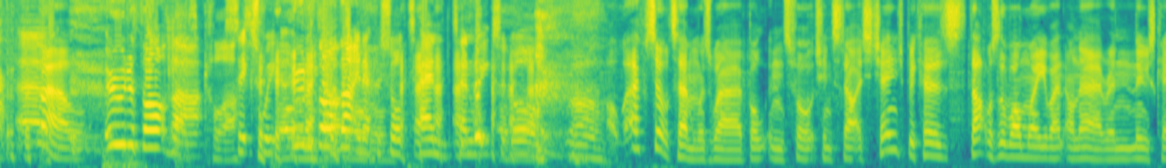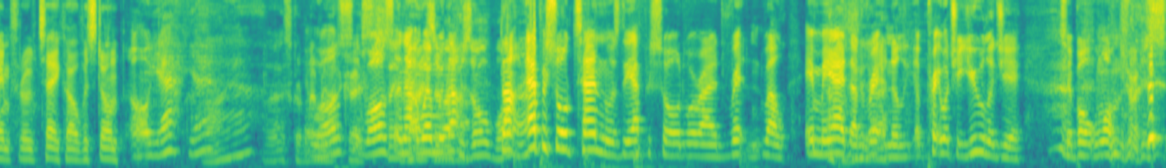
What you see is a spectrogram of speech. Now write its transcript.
Uh, Well, who'd have thought that six weeks? Who'd have thought that in episode 10, 10 weeks ago? oh, episode 10 was where Bolton's fortune started to change because that was the one where you went on air and news came through, takeover's done. Oh yeah, yeah. Oh, that's good It was, that, it was, Same and that, right, when so that, episode one, that episode ten was the episode where I'd written, well, in my head I'd written a, a pretty much a eulogy to Bolton Wanderers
